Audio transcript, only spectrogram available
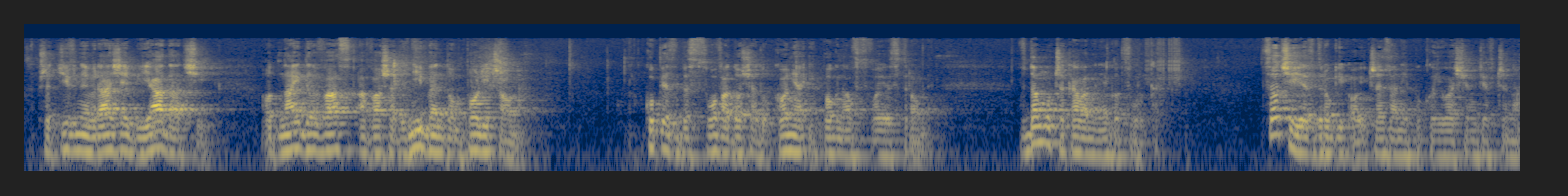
W przeciwnym razie biada ci. Odnajdę was, a wasze dni będą policzone. Kupiec bez słowa dosiadł konia i pognał w swoje strony. W domu czekała na niego córka. Co ci jest, drogi ojcze? zaniepokoiła się dziewczyna.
